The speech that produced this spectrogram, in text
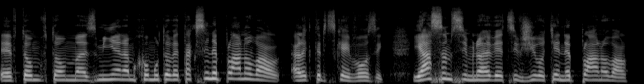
eh, v tom, v tom zmíněném Chomutově, tak si neplánoval elektrický vozík. Já jsem si mnohé věci v životě neplánoval.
